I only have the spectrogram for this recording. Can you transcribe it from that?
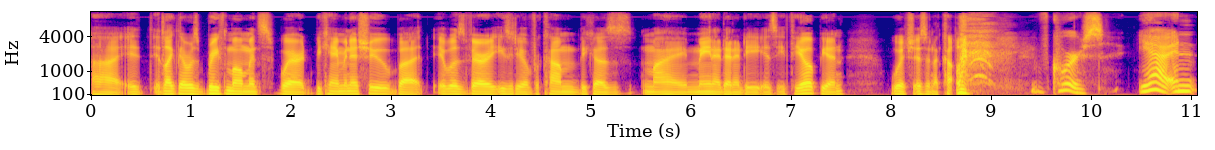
Uh, it, it like there was brief moments where it became an issue, but it was very easy to overcome because my main identity is Ethiopian, which isn't a color. Of course. Yeah. And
